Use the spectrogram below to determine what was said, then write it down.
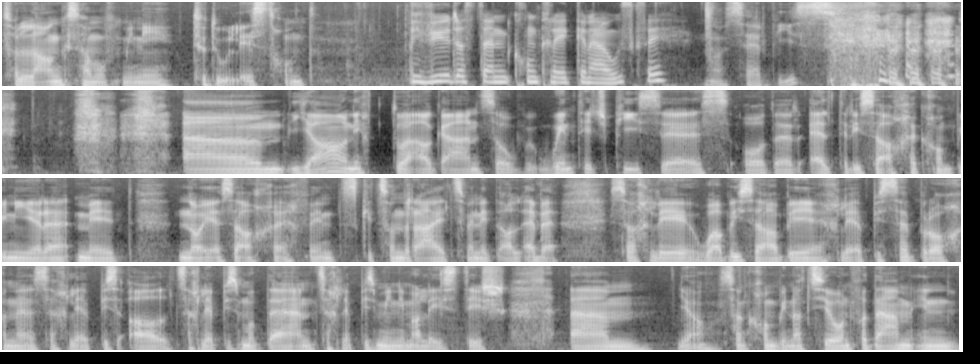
so langsam auf meine To-Do-List kommt. Wie würde das denn konkret genau aussehen? Service. ähm, ja, und ich tue auch gerne so Vintage Pieces oder ältere Sachen kombinieren mit neuen Sachen. Ich finde, es gibt so einen Reiz, wenn nicht alle, eben so ein bisschen Wabi-Sabi, ein bisschen etwas Zerbrochenes, ein bisschen etwas Altes, ein bisschen etwas Modernes, ein bisschen etwas Minimalistisch. Ähm, ja, so eine Kombination von dem in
